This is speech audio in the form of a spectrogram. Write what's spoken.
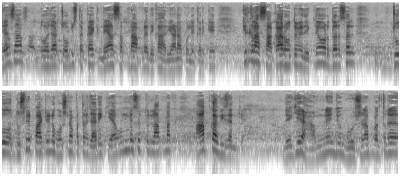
जैन साहब 2024 तक का एक नया सपना आपने देखा हरियाणा को लेकर के, कितना साकार होते हुए देखते हैं और दरअसल जो दूसरी पार्टियों ने घोषणा पत्र जारी किया उनमें से तुलनात्मक आपका विजन क्या है? देखिए, हमने जो घोषणा पत्र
